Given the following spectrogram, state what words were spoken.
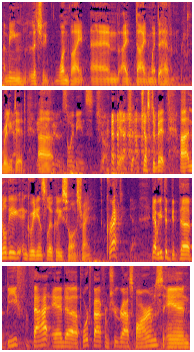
I mean, literally one bite, and I died and went to heaven. Really did. Tastes Uh, better than soybeans. Sure. yeah, ju- just a bit. Uh, and all the ingredients locally sourced, right? Correct. Yeah, we get the, the beef fat and uh, pork fat from True Grass Farms and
